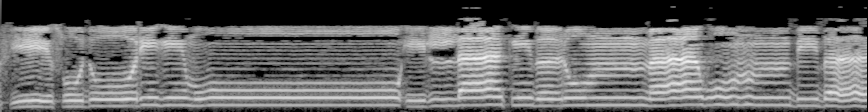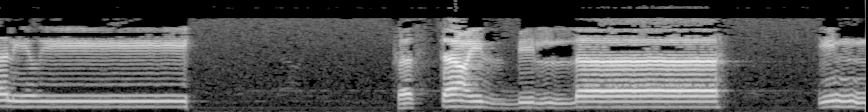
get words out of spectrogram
في صدورهم إلا كبر ما هم ببالغيه. فاستعذ بالله إنه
